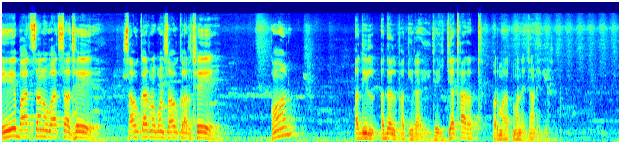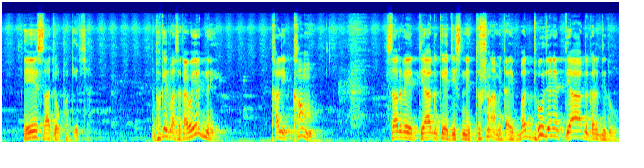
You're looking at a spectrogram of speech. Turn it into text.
એ બાદશાહનો બાદશાહ છે, સાહુકારનો પણ સાહુકાર છે. કોણ? અદિલ અદલ ફકીરાઈ, જે યથાર્થ પરમાત્માને જાણી લે છે. એ સાચો ફકીર છે. ફકીર પાસે કાંઈ હોય જ નહીં. ખાલી ખમ. સર્વે ત્યાગ કે જીસને તૃષ્ણા મિતાઈ બધું જ એને ત્યાગ કરી દીધું.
